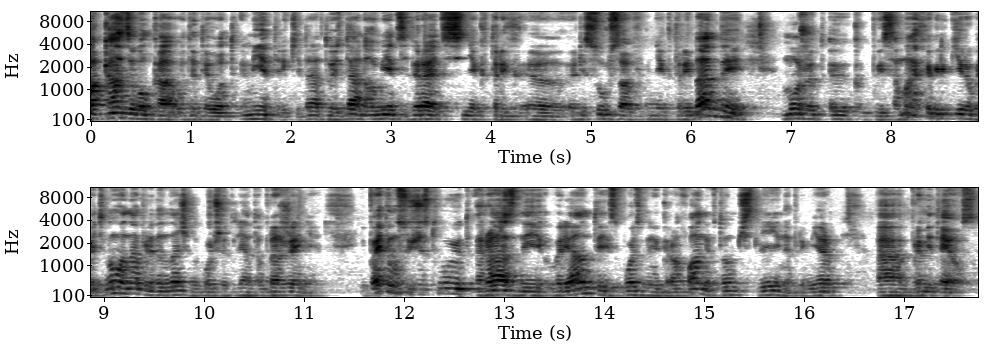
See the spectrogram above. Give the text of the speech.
показывалка вот этой вот метрики, да, то есть, да, она умеет собирать с некоторых э, ресурсов некоторые данные, может э, как бы и сама их агрегировать, но она предназначена больше для отображения. И поэтому существуют разные варианты использования графаны, в том числе и, например, э, Prometheus.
